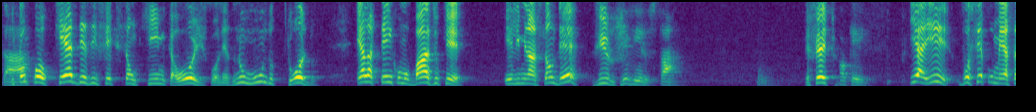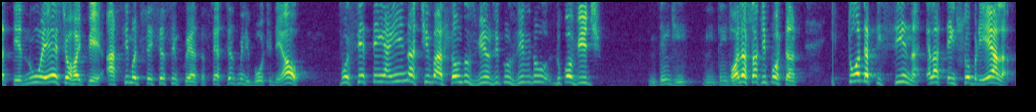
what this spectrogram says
Tá. Então, qualquer desinfecção química hoje, Forlenza, no mundo todo, ela tem como base o quê? Eliminação de vírus. De vírus, tá. Perfeito? Ok. E aí, você começa a ter, no esse ORP acima de 650, 700 milivolts ideal, você tem a inativação dos vírus, inclusive do, do Covid. Entendi, entendi. Olha só que importância. E toda piscina, ela tem sobre ela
